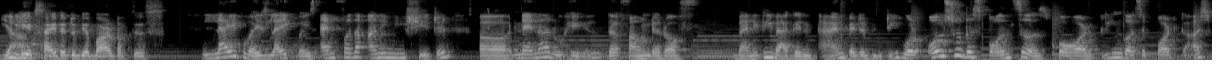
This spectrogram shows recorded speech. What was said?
yeah. really excited to be a part of this. Likewise, likewise. And for the uninitiated, uh, Naina Ruhail, the founder of Vanity Wagon and Better Beauty, who are also the sponsors for Green Gossip Podcast,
